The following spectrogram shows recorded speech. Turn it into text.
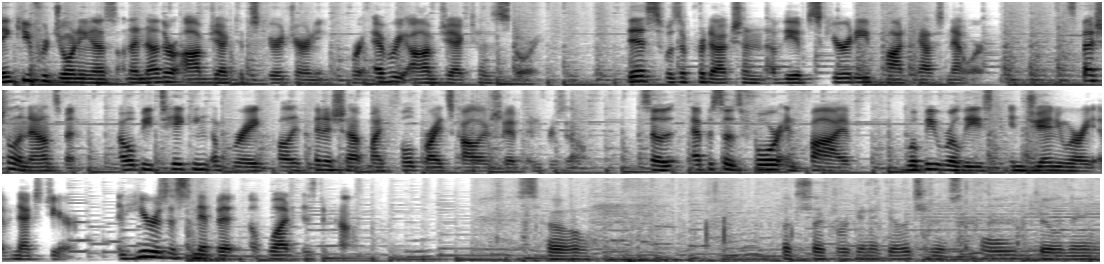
Thank you for joining us on another Object Obscura journey, where every object has a story. This was a production of the Obscurity Podcast Network. Special announcement I will be taking a break while I finish up my Fulbright scholarship in Brazil. So, episodes four and five will be released in January of next year. And here is a snippet of what is to come. So, looks like we're gonna go to this old building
